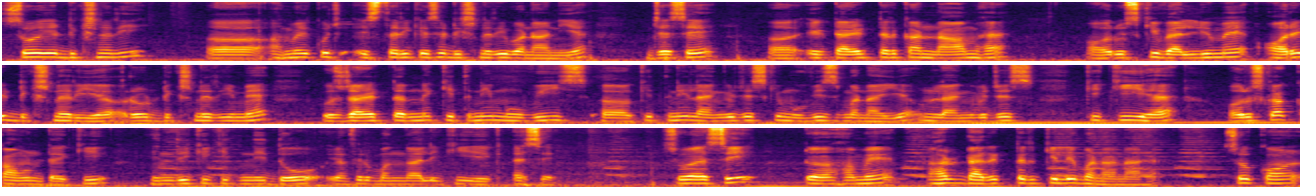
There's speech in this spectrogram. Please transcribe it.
सो so, ये डिक्शनरी हमें कुछ इस तरीके से डिक्शनरी बनानी है। जैसे आ, एक डायरेक्टर का नाम है और उसकी वैल्यू में और एक डिक्शनरी है और डिक्शनरी में उस डायरेक्टर ने कितनी मूवीज़ कितनी लैंग्वेजेस की मूवीज़ बनाई है उन लैंग्वेजेस की की है और उसका काउंट है कि हिंदी की कितनी दो या फिर बंगाली की एक ऐसे। सो so, ऐसे हमें हर डायरेक्टर के लिए बनाना है। सो so, कौन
